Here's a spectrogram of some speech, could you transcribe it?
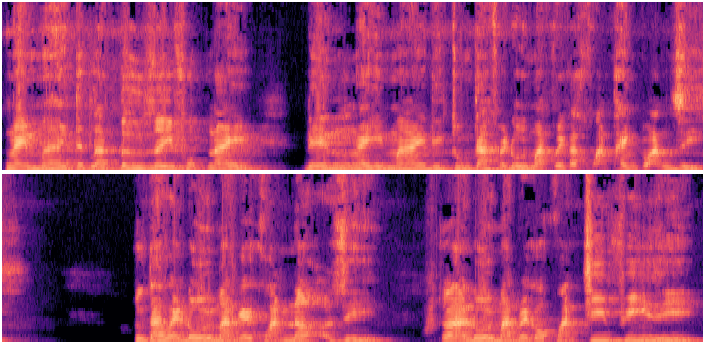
Ngày mai tức là từ giây phút này đến ngày mai thì chúng ta phải đối mặt với các khoản thanh toán gì? Chúng ta phải đối mặt cái khoản nợ gì? Tức là đối mặt với các khoản chi phí gì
